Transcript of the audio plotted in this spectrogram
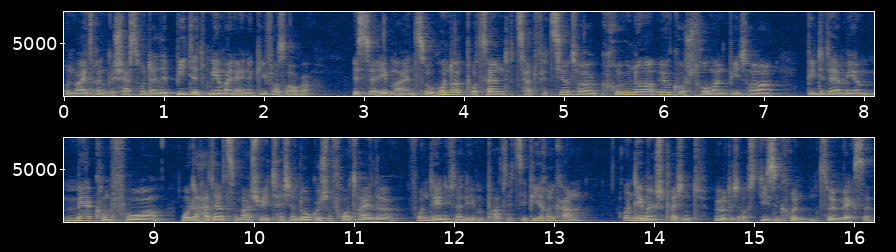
und weiteren Geschäftsmodelle bietet mir mein Energieversorger. Ist er eben ein zu 100% zertifizierter grüner Ökostromanbieter? Bietet er mir mehr Komfort oder hat er zum Beispiel technologische Vorteile, von denen ich dann eben partizipieren kann? Und dementsprechend würde ich aus diesen Gründen zu ihm wechseln.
